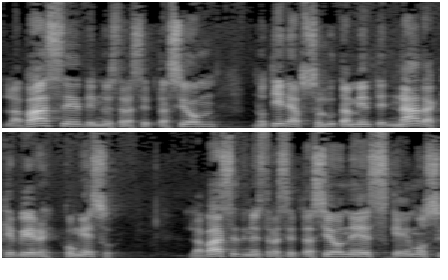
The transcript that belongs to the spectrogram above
la base de nuestra aceptación no tiene absolutamente nada que ver con eso. La base de nuestra aceptación es que hemos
